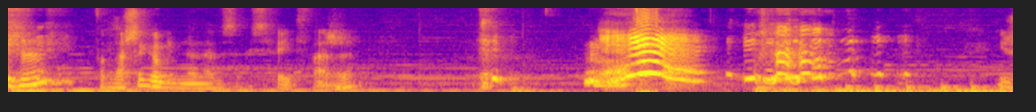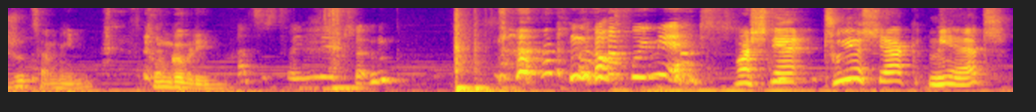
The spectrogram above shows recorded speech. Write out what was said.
Mhm. Podnoszę goblina na wysokość swojej twarzy. Nie! I rzucam nim w tłum goblinów. A co z twoim mieczem? No, twój miecz. Właśnie czujesz jak miecz.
